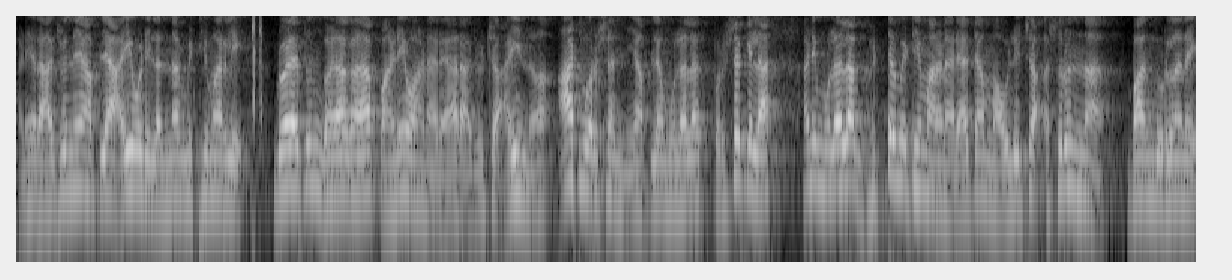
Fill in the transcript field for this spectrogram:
आणि राजूने आपल्या आई वडिलांना मिठी मारली. डोळ्यातून घळाघळा पाणी वाहणाऱ्या राजूच्या आईनं आठ वर्षांनी आपल्या मुलाला स्पर्श केला आणि मुलाला घट्ट मिठी मारणाऱ्या त्या माऊलीच्या अश्रूंना बांध उरला नाही.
